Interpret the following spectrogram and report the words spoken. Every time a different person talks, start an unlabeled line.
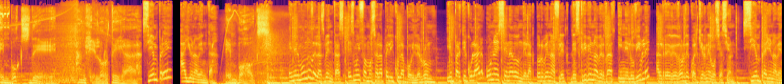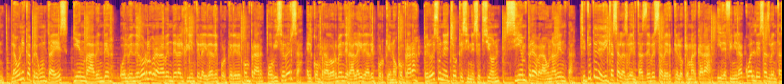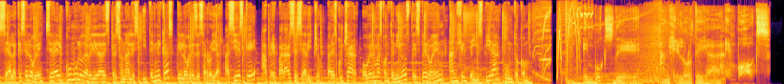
En box de Ángel Ortega.
Siempre hay una venta.
En box.
En el mundo de las ventas es muy famosa la película Boiler Room, y en particular una escena donde el actor Ben Affleck describe una verdad ineludible alrededor de cualquier negociación. Siempre hay una venta. La única pregunta es quién va a vender, o el vendedor logrará vender al cliente la idea de por qué debe comprar, o viceversa, el comprador venderá la idea de por qué no comprará. Pero es un hecho que sin excepción siempre habrá una venta. Si tú te dedicas a las ventas debes saber que lo que marcará y definirá cuál de esas ventas sea la que se logre será el cúmulo de habilidades personales y técnicas que logres desarrollar. Así es que a prepararse se ha dicho. Para escuchar o ver más contenidos te espero en angelteinspira.com.
En box de Ángel Ortega. En box.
